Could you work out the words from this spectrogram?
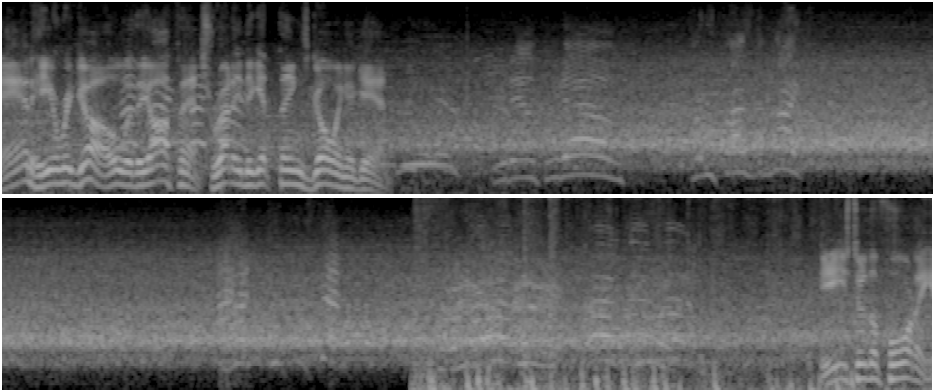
And here we go with the offense ready to get things going again. Three down, three down. 35's the mic. He's to the 40.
